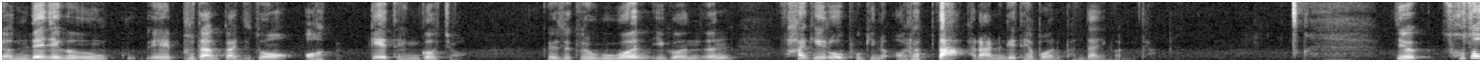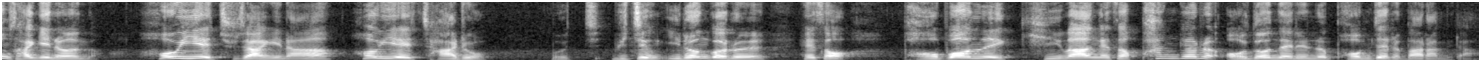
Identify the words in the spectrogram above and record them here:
연대지급의 부담까지도 얻게 된 거죠. 그래서 결국은 이거는 사기로 보기는 어렵다라는 게 대법원의 판단인 겁니다. 즉 소송 사기는 허위의 주장이나 허위의 자료, 뭐 지- 위증 이런 거를 해서 법원을 기망해서 판결을 얻어내리는 범죄를 말합니다.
